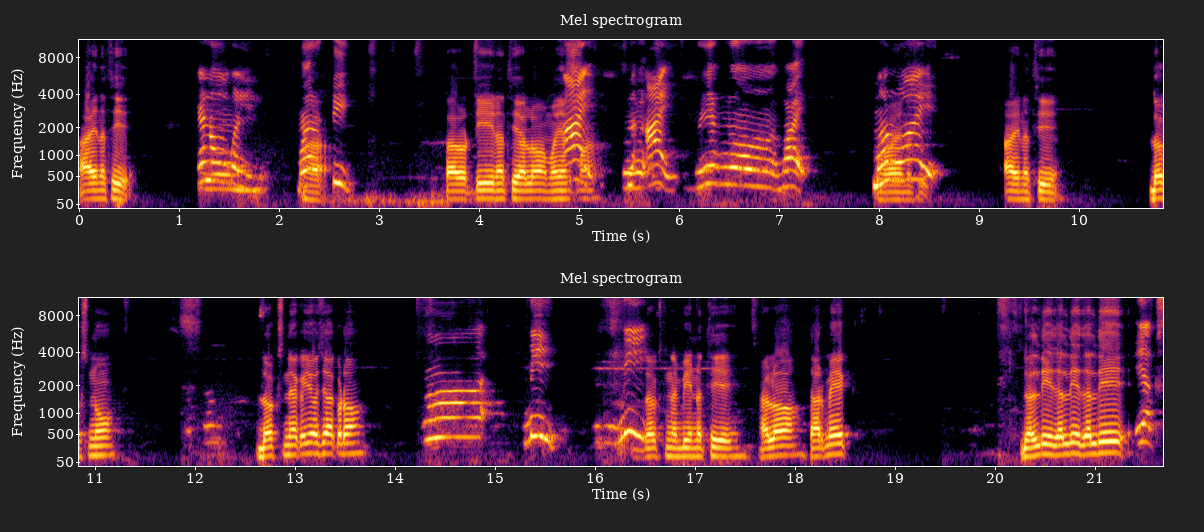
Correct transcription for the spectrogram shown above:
આઈ. નથી. એનો ઉંગલી મારો ટી. તારો ટી નથી હાલો મયંકમાં આઈ આઈ નો વાય મારો નથી. આઈ આઈ નથી દક્ષનું દક્ષ ને કયો છે આંકડો બી બી દક્ષ ને બી નથી હેલો ધાર્મિક જલ્દી જલ્દી જલ્દી એક્સ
